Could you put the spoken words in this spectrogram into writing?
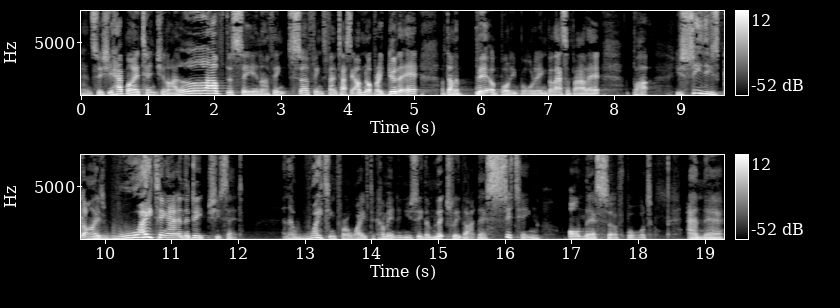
And so she had my attention. I love the sea, and I think surfing's fantastic. I'm not very good at it. I've done a bit of bodyboarding, but that's about it. But you see these guys waiting out in the deep, she said and they're waiting for a wave to come in. And you see them literally like they're sitting on their surfboard and they're,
